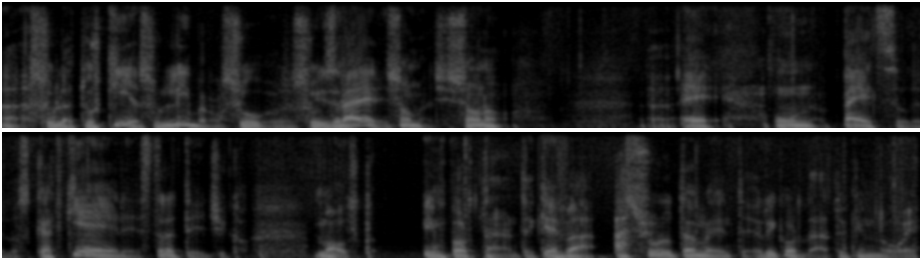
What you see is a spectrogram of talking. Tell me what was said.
eh, sulla Turchia, sul Libano, su, su Israele, insomma ci sono eh, è un pezzo dello scacchiere strategico molto importante che va assolutamente ricordato e che noi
